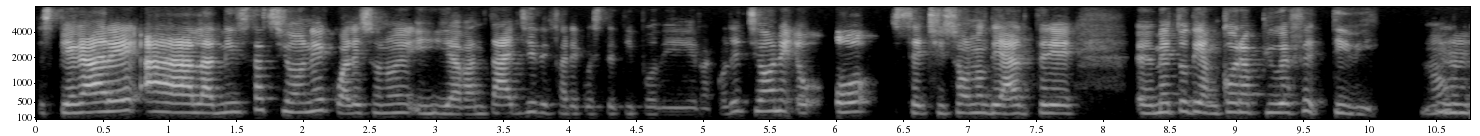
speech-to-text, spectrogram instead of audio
spiegare all'amministrazione quali sono gli vantaggi di fare questo tipo di raccoglizione o, o se ci sono di altri eh, metodi ancora più effettivi. No? Mm,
